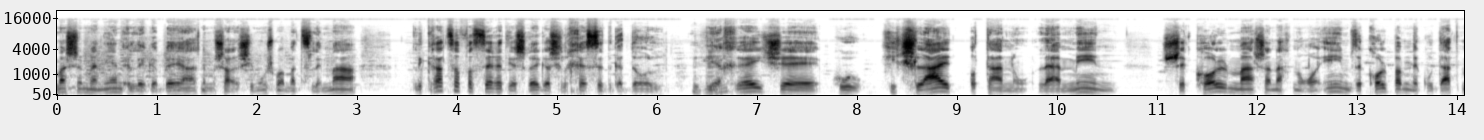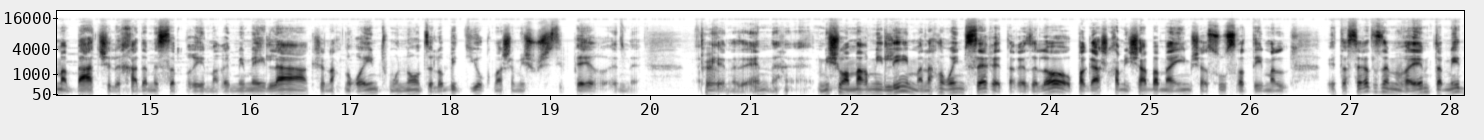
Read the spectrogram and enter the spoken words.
מה שמעניין לגבי, למשל, השימוש במצלמה, לקראת סוף הסרט יש רגע של חסד גדול. כי אחרי שהוא השלה אותנו להאמין שכל מה שאנחנו רואים זה כל פעם נקודת מבט של אחד המספרים. הרי ממילא, כשאנחנו רואים תמונות, זה לא בדיוק מה שמישהו סיפר. אין, כן. כן, אין, מישהו אמר מילים, אנחנו רואים סרט, הרי זה לא, הוא פגש חמישה במאים שעשו סרטים על... את הסרט הזה מביים תמיד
